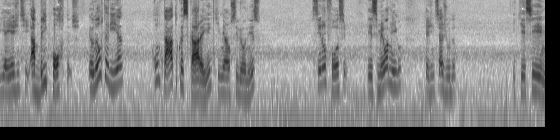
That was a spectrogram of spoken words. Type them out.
e aí a gente abrir portas. Eu não teria contato com esse cara aí, que me auxiliou nisso, se não fosse esse meu amigo, que a gente se ajuda, e que esse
